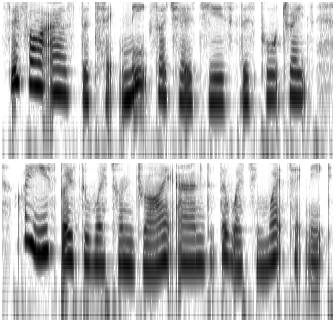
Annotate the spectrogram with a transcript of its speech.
So far as the techniques I chose to use for this portrait, I used both the wet on dry and the wet in wet technique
